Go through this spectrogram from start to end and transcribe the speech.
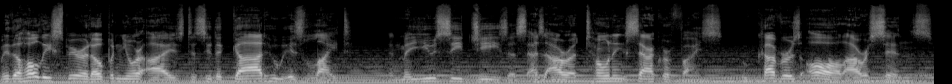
May the Holy Spirit open your eyes to see the God who is light, and may you see Jesus as our atoning sacrifice who covers all our sins.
